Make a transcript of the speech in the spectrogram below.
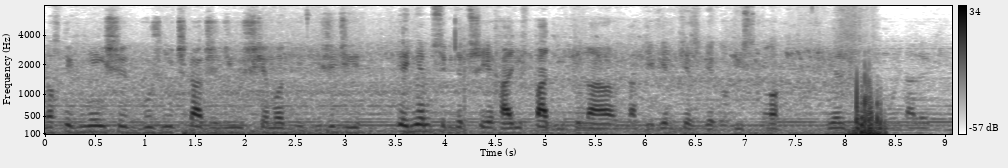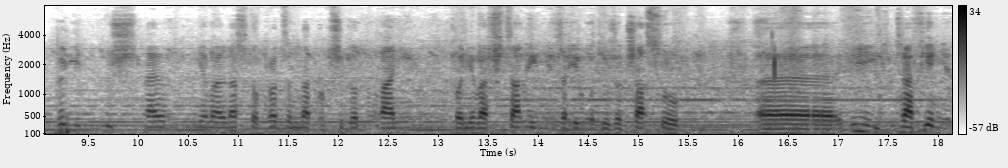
No w tych mniejszych burzniczkach Żydzi już się modlili. Żydzi, Niemcy, gdy przyjechali, wpadli tu na takie wielkie zbiegowisko, wielki tumult, ale byli już na, niemal na 100% na to przygotowani, ponieważ wcale im nie zajęło dużo czasu e, i trafienie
